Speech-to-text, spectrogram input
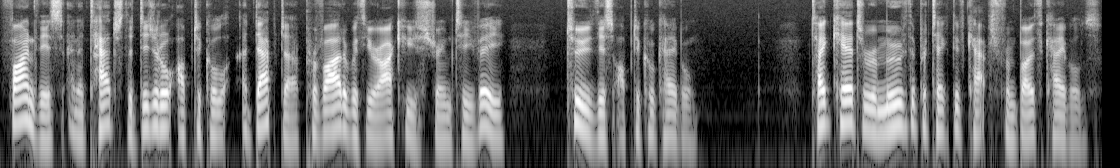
Find this and attach the digital optical adapter provided with your IQ Stream TV to this optical cable. Take care to remove the protective caps from both cables.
